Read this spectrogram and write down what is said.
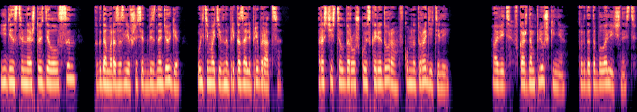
Единственное, что сделал сын, когда мы, разозлившись от безнадеги, ультимативно приказали прибраться. Расчистил дорожку из коридора в комнату родителей. А ведь в каждом Плюшкине когда-то была личность.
